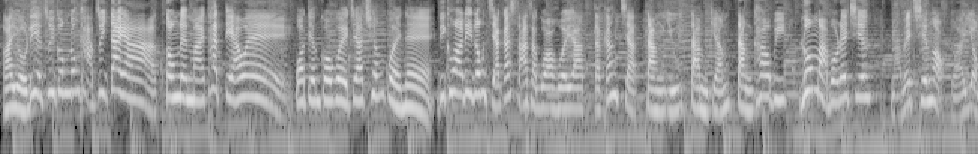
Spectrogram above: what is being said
哎哟，你的水工拢卡水袋啊，当然嘛太屌的。我顶个月才称过呢。你看你拢食到三十外岁啊，逐工食重油、重咸、重口味，拢嘛无咧称。若要称哦，都要用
